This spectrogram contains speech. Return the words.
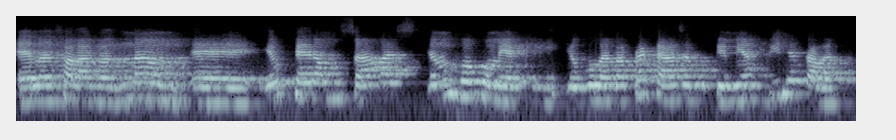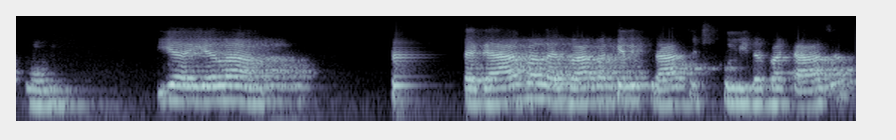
ela falava, não, é, eu quero almoçar, mas eu não vou comer aqui, eu vou levar para casa, porque minha filha está lá com fome. E aí ela pegava, levava aquele prato de comida para casa.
